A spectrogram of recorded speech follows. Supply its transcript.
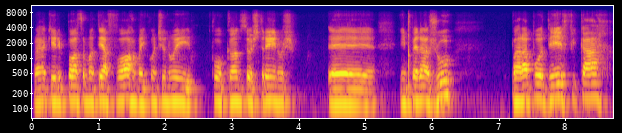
para que ele possa manter a forma e continue focando seus treinos é, em Peraju para poder ficar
